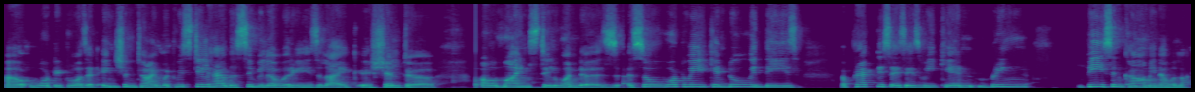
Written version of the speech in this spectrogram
uh, what it was at ancient time but we still have the similar worries like shelter our mind still wanders. So what we can do with these uh, practices is we can bring peace and calm in our life.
